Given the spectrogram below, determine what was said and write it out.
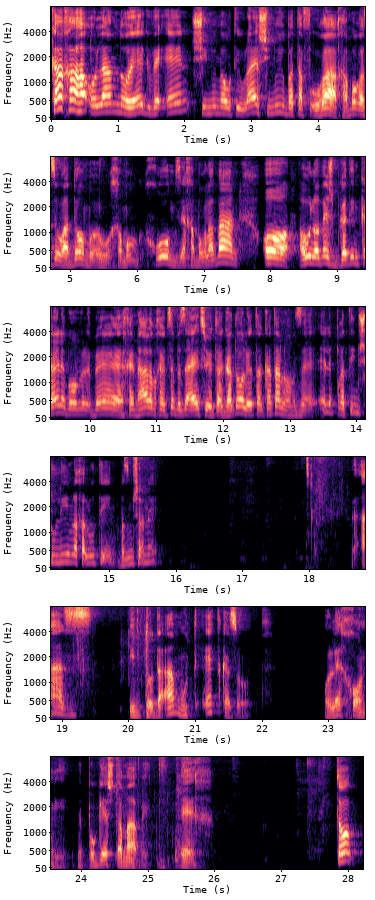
ככה העולם נוהג ואין שינוי מהותי. אולי השינוי הוא בתפאורה, החמור הזה הוא אדום, הוא חמור חום, זה חמור לבן, או ההוא לובש בגדים כאלה וכן הלאה וכיוצא בזה, העץ הוא יותר גדול, יותר קטן, אבל זה, אלה פרטים שוליים לחלוטין, מה זה משנה? ואז עם תודעה מוטעית כזאת, הולך חוני ופוגש את המוות. איך? טוב,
